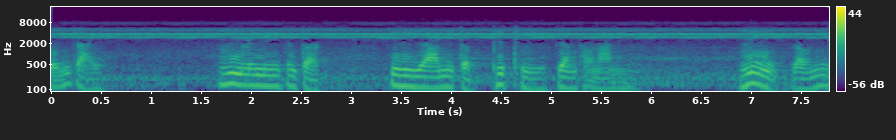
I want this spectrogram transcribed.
สนใจมันเลยมีตั้งแต่ กิริยามีแต่พิธีเพียงเท่านั้น นี่เรานี่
